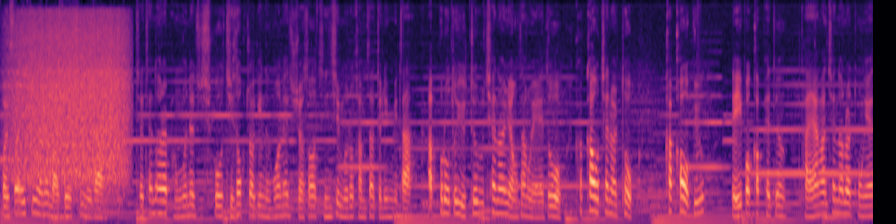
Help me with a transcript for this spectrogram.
벌써 1주년을 맞이했습니다. 제 채널을 방문해주시고 지속적인 응원해주셔서 진심으로 감사드립니다. 앞으로도 유튜브 채널 영상 외에도 카카오 채널톡, 카카오뷰, 네이버 카페 등 다양한 채널을 통해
